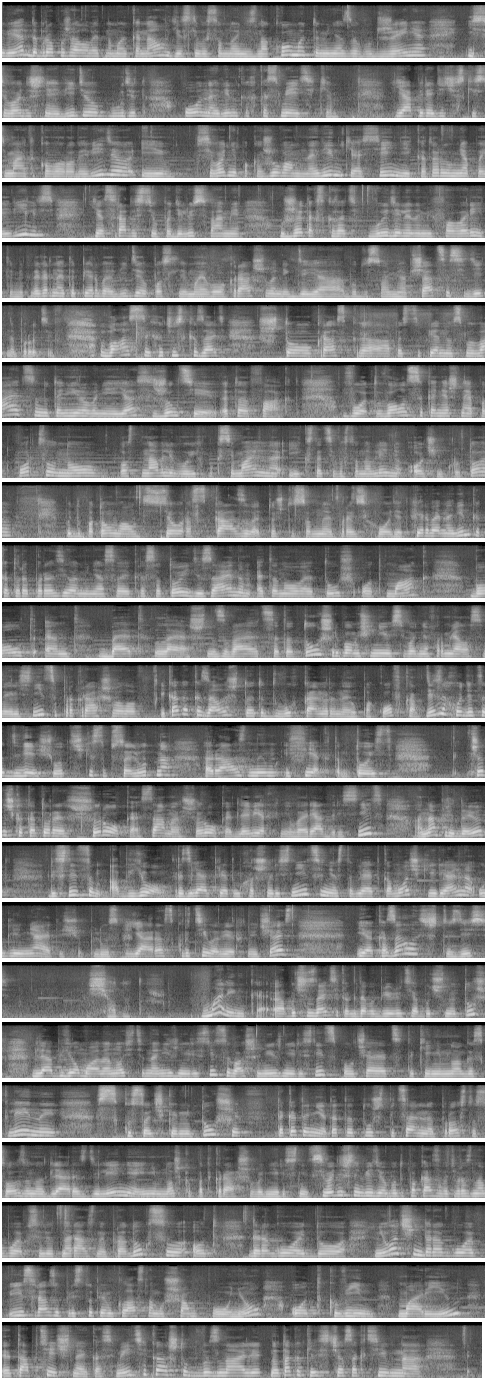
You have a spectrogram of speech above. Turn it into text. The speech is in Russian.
Привет, добро пожаловать на мой канал. Если вы со мной не знакомы, то меня зовут Женя, и сегодняшнее видео будет о новинках косметики. Я периодически снимаю такого рода видео, и сегодня покажу вам новинки осенние, которые у меня появились. Я с радостью поделюсь с вами уже, так сказать, выделенными фаворитами. Наверное, это первое видео после моего окрашивания, где я буду с вами общаться, сидеть напротив вас. И хочу сказать, что краска постепенно смывается, но тонирование я желтею, это факт. Вот, волосы, конечно, я подпортила, но восстанавливаю их максимально. И, кстати, восстановление очень крутое делаю. Буду потом вам все рассказывать, то, что со мной происходит. Первая новинка, которая поразила меня своей красотой и дизайном, это новая тушь от MAC Bold and Bad Lash. Называется эта тушь. При помощи нее сегодня оформляла свои ресницы, прокрашивала. И как оказалось, что это двухкамерная упаковка. Здесь находятся две щеточки с абсолютно разным эффектом. То есть Щеточка, которая широкая, самая широкая для верхнего ряда ресниц, она придает ресницам объем, разделяет при этом хорошо ресницы, не оставляет комочки и реально удлиняет еще плюс. Я раскрутила верхнюю часть и оказалось, что здесь еще одна тушь маленькая. Обычно, знаете, когда вы берете обычную тушь, для объема наносите на нижние ресницы, ваши нижние ресницы получаются такие немного склеенные, с кусочками туши. Так это нет, эта тушь специально просто создана для разделения и немножко подкрашивания ресниц. В сегодняшнем видео буду показывать в разнобой абсолютно разную продукцию, от дорогой до не очень дорогой. И сразу приступим к классному шампуню от Queen Marine. Это аптечная косметика, чтобы вы знали. Но так как я сейчас активно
